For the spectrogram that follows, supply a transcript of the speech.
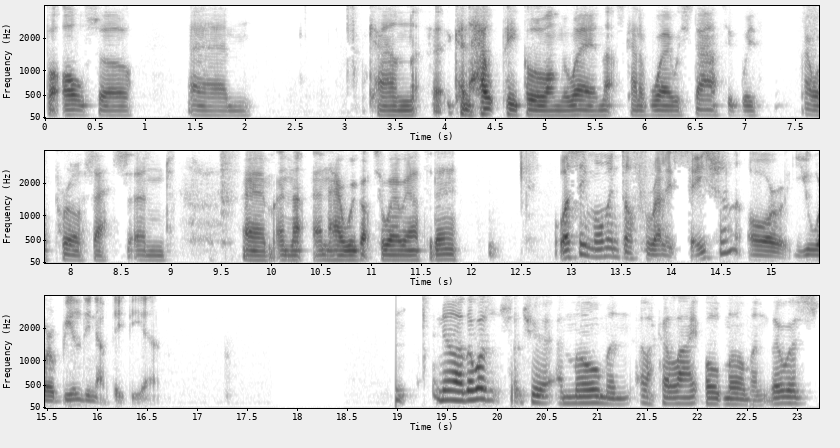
but also um, can uh, can help people along the way? And that's kind of where we started with our process and um, and that and how we got to where we are today was a moment of realization or you were building up the idea? No there wasn't such a, a moment like a light bulb moment. There was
